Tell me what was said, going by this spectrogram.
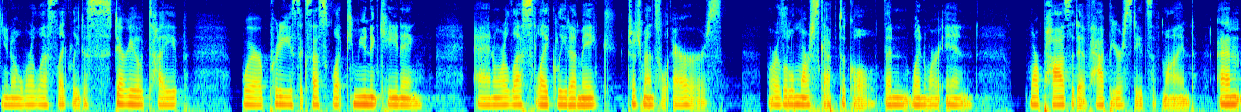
you know, we're less likely to stereotype. We're pretty successful at communicating, and we're less likely to make judgmental errors. We're a little more skeptical than when we're in more positive, happier states of mind. And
